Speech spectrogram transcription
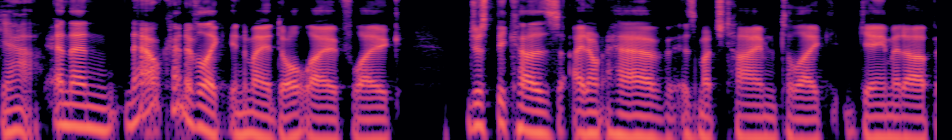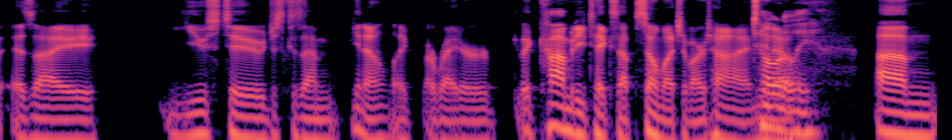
Yeah. and then now kind of like into my adult life like just because i don't have as much time to like game it up as i used to just because i'm you know like a writer like comedy takes up so much of our time you know? Totally. um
